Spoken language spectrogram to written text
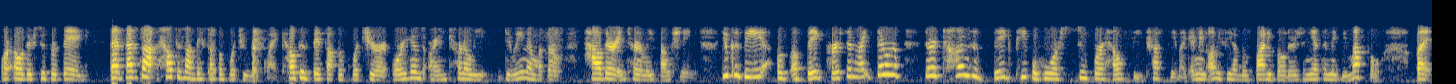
or oh, they're super big that that's not health is not based off of what you look like. Health is based off of what your organs are internally doing and what they're how they're internally functioning. You could be a, a big person, right? There are there are tons of big people who are super healthy. Trust me. Like I mean, obviously you have those bodybuilders, and yes, they may be muscle, but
